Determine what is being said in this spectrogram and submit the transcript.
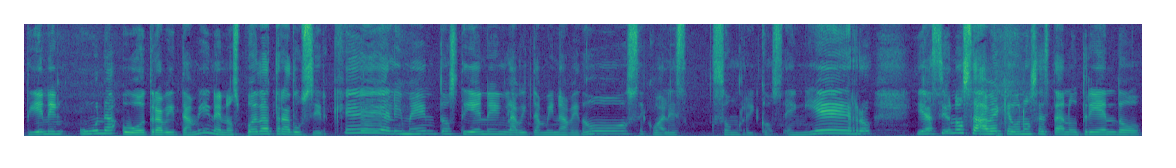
tienen una u otra vitamina y nos pueda traducir qué alimentos tienen la vitamina B12, cuáles son ricos en hierro y así uno sabe que uno se está nutriendo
